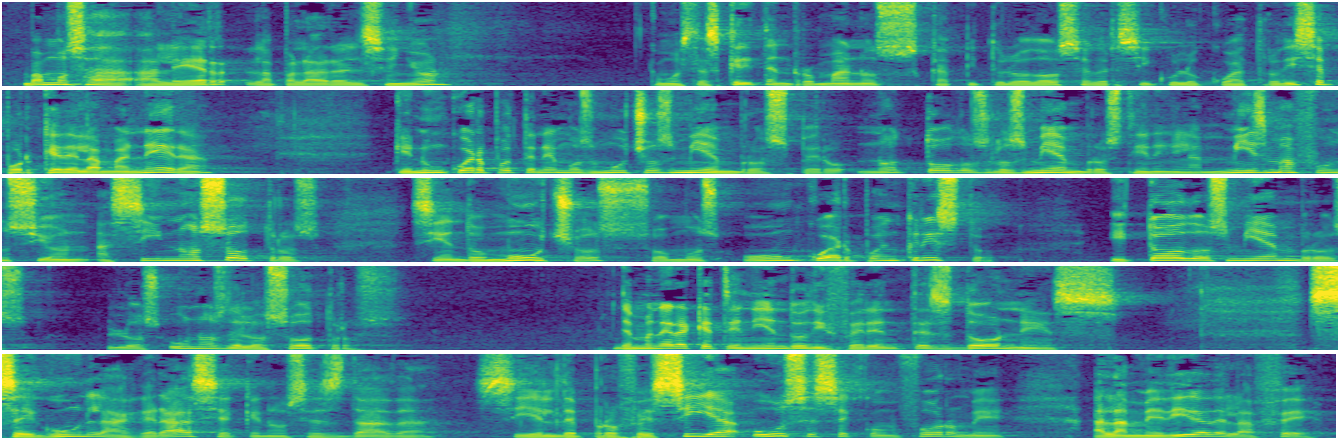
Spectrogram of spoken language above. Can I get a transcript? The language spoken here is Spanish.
Vamos a, leer la palabra del Señor, como está escrita en Romanos capítulo 12, versículo 4. Dice, porque de la manera que en un cuerpo tenemos muchos miembros, pero no todos los miembros tienen la misma función, así nosotros, siendo muchos, somos un cuerpo en Cristo, y todos miembros los unos de los otros. De manera que teniendo diferentes dones, según la gracia que nos es dada, si el de profecía, úsese conforme a la medida de la fe,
